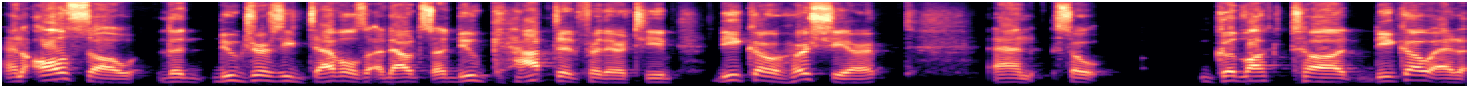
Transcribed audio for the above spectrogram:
And also, the New Jersey Devils announced a new captain for their team, Nico Hischier. And so, good luck to Nico and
